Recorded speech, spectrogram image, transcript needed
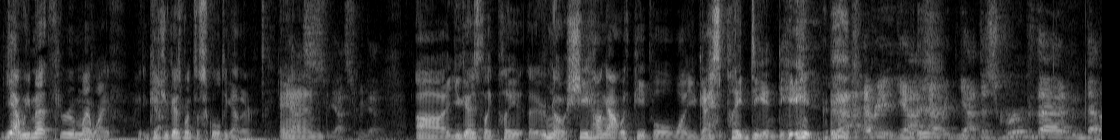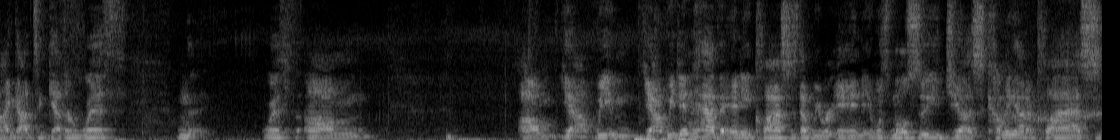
yeah, we met through my wife because you guys went to school together, and Yes, yes, we did. uh, you guys like played. Or no, she hung out with people while you guys played D and D. Yeah, every yeah, every yeah. This group that that I got together with, with um, um, yeah, we yeah we didn't have any classes that we were in. It was mostly just coming out of class,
